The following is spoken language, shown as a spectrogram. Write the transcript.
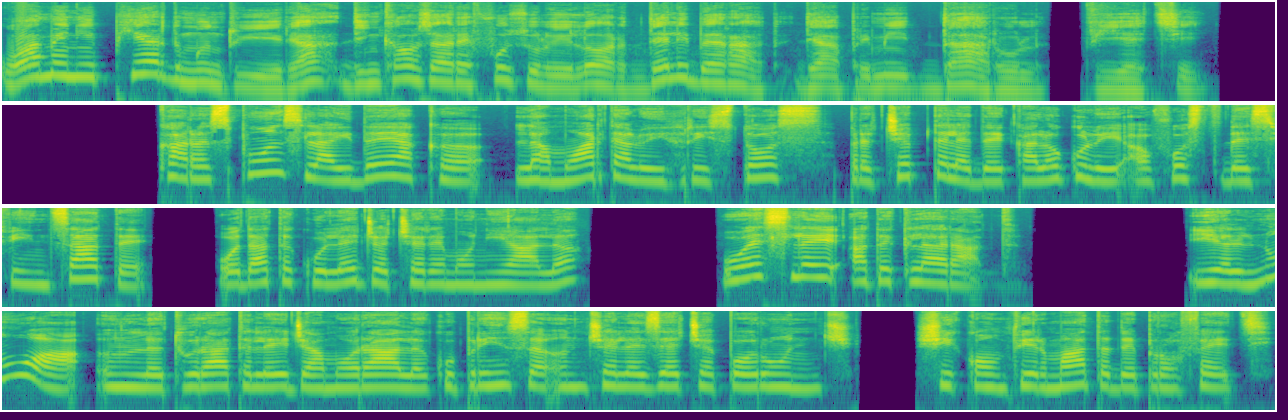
Oamenii pierd mântuirea din cauza refuzului lor deliberat de a primi darul vieții. Ca răspuns la ideea că, la moartea lui Hristos, preceptele decalogului au fost desfințate odată cu legea ceremonială, Wesley a declarat El nu a înlăturat legea morală cuprinsă în cele zece porunci și confirmată de profeți.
